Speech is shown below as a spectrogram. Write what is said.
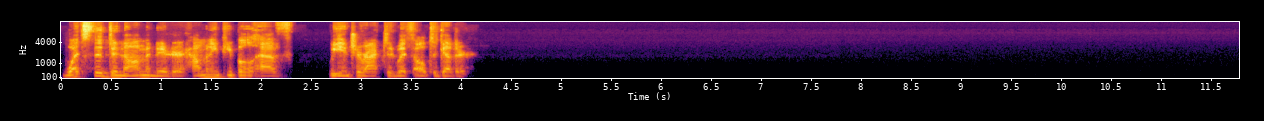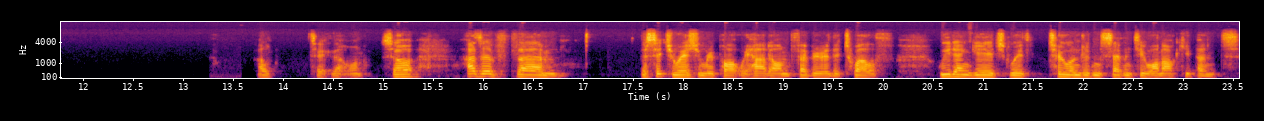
What's the denominator? How many people have we interacted with altogether? I'll take that one. So as of um, the situation report we had on February the 12th, we'd engaged with 271 occupants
